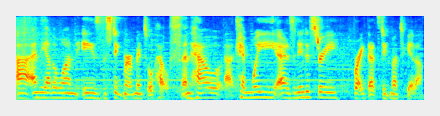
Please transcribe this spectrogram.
Uh, and the other one is the stigma of mental health and how uh, can we as an industry break that stigma together.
